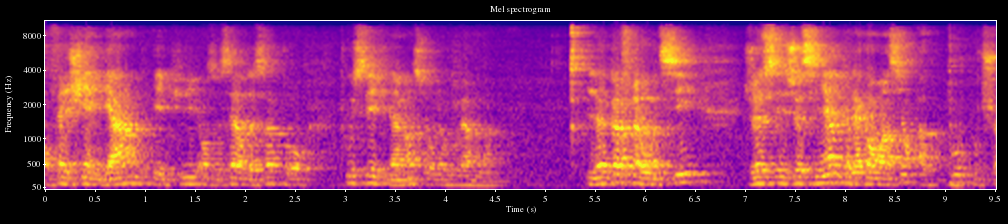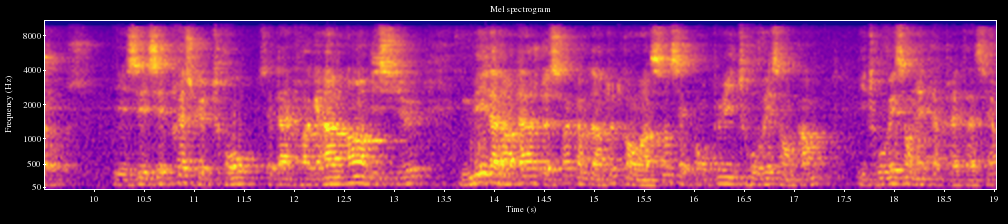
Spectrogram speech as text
on fait le chien de garde et puis on se sert de ça pour pousser évidemment sur nos gouvernements. Le coffre à outils, je, je signale que la Convention a beaucoup de choses. Et c'est presque trop. C'est un programme ambitieux. Mais l'avantage de ça, comme dans toute convention, c'est qu'on peut y trouver son compte, y trouver son interprétation.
